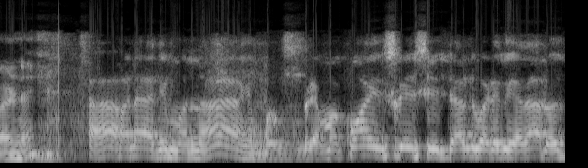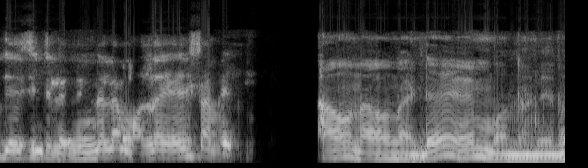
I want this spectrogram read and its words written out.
చెప్పండి అవునా అది మొన్న బ్రహ్మకుమారి శ్రీ సిద్ధాంత్ పడింది కదా ఆ రోజు చేసింది నిన్నలే మొన్న చేసినా మీకు అవును అవునంటే మొన్న నేను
